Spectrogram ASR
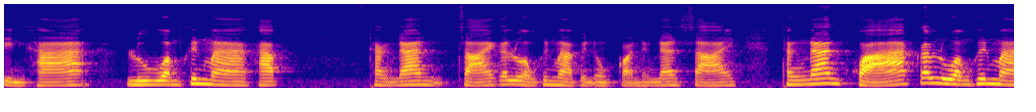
สินค้า รวมขึ้นมาครับ ทางด้านซ้ายก็รวมขึ้นมาเป็นองค์กรทางด้านซ้าย ทางด้านขวาก็รวมขึ้นมา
